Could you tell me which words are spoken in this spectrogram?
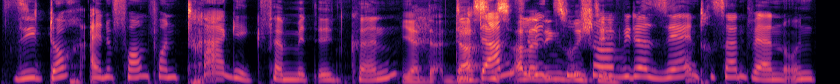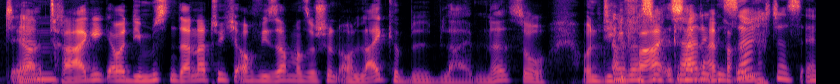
sie doch eine Form von Tragik vermitteln können, Ja, da- das die dann ist für den allerdings Zuschauer richtig. wieder sehr interessant werden. Und Ja, ähm, Tragik, aber die müssen dann natürlich auch, wie sagt man so schön, auch likable bleiben, ne? So. Und die aber du hast Gefahr ist halt gerade einfach. gesagt, dass er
